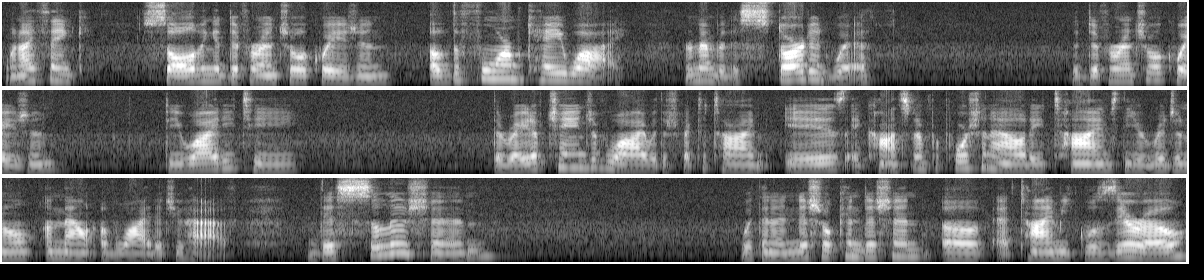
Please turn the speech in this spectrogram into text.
When I think solving a differential equation of the form ky, remember this started with the differential equation dy dt the rate of change of y with respect to time is a constant proportionality times the original amount of y that you have. This solution with an initial condition of at time equals 0,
